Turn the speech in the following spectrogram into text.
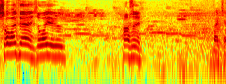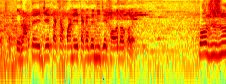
সবাই যায় সবাই আসে। আচ্ছা আচ্ছা। তো রাতে যে টাকা পান এই টাকা দিয়ে নিজে খাওয়া দাওয়া করেন তোর শুরু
